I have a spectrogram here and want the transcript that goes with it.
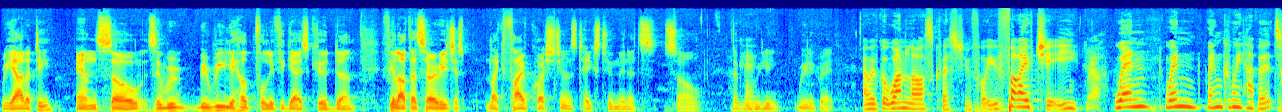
reality. And so, so it would be really helpful if you guys could uh, fill out that survey. It's just like five questions, takes two minutes. So that'd okay. be really, really great. And we've got one last question for you. 5G. Yeah. When, when, when can we have it?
